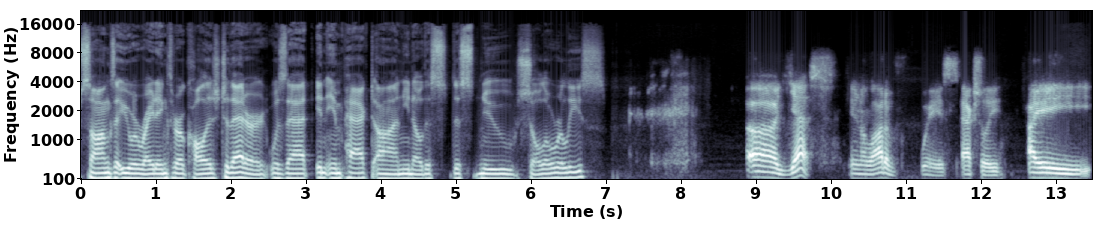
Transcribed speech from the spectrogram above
songs that you were writing throughout college to that, or was that an impact on you know this this new solo release? Uh, yes, in a lot of ways, actually. I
